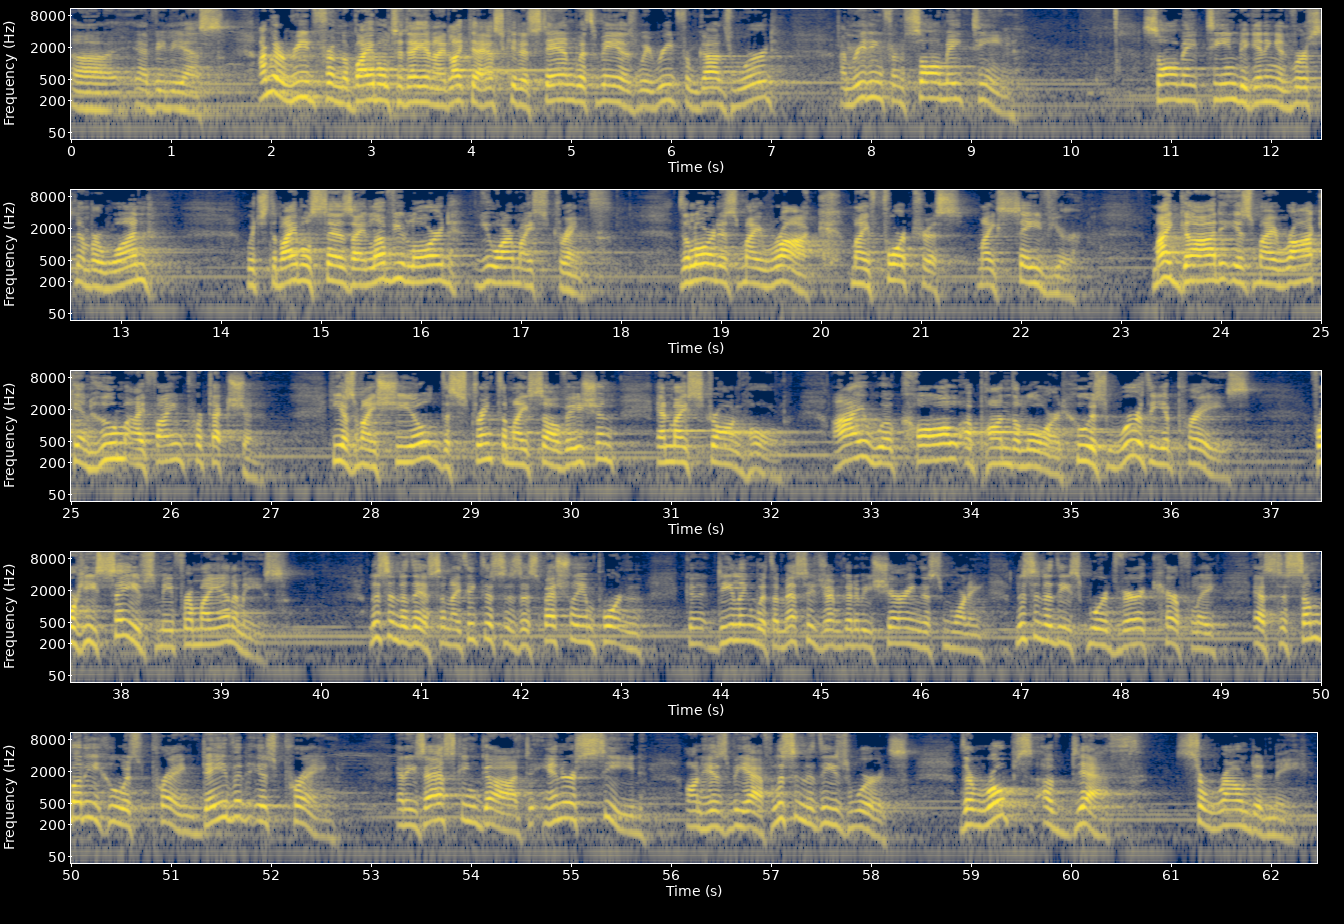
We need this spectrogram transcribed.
uh, at VBS. I'm going to read from the Bible today, and I'd like to ask you to stand with me as we read from God's Word. I'm reading from Psalm 18. Psalm 18, beginning in verse number 1 which the Bible says, I love you, Lord, you are my strength. The Lord is my rock, my fortress, my Savior. My God is my rock in whom I find protection. He is my shield, the strength of my salvation, and my stronghold. I will call upon the Lord, who is worthy of praise, for he saves me from my enemies. Listen to this, and I think this is especially important dealing with the message I'm going to be sharing this morning, listen to these words very carefully as to somebody who is praying. David is praying, and he's asking God to intercede on his behalf. Listen to these words The ropes of death surrounded me,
